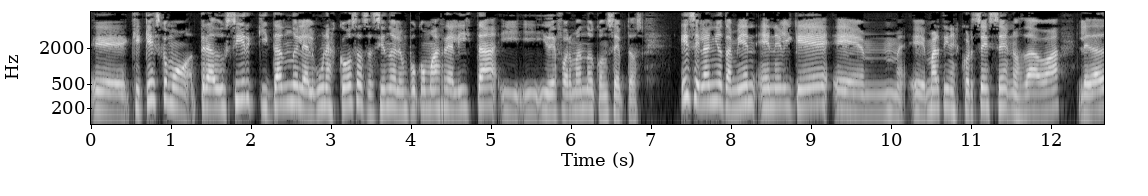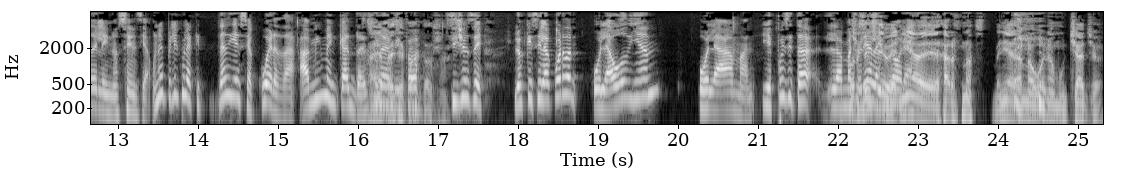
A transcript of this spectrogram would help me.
eh, que, que es como traducir quitándole algunas cosas, haciéndole un poco más realista y, y- y deformando conceptos. Es el año también en el que em, eh, Martin Scorsese nos daba La Edad de la Inocencia. Una película que nadie se acuerda. A mí me encanta, es A una de mis favoritas. Sí, yo sé. Los que se la acuerdan o la odian o la aman. Y después está, la mayoría la ignora. venía de darnos, venía de darnos buenos muchachos.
